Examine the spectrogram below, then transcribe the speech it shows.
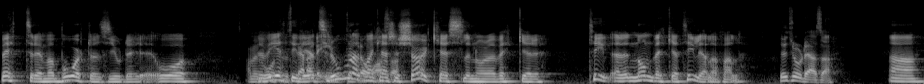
bättre än vad Bortles gjorde. Och Ja, jag vet inte, jag tror att bra, man kanske alltså. kör Kessler några veckor till, eller någon vecka till i alla fall. Du tror det alltså? Ja,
